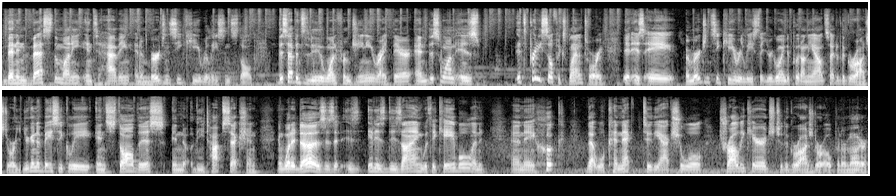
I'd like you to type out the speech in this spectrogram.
then invest the money into having an emergency key release installed. This happens to be the one from Genie right there, and this one is it's pretty self-explanatory. It is a emergency key release that you're going to put on the outside of the garage door. You're going to basically install this in the top section and what it does is it is it is designed with a cable and and a hook that will connect to the actual trolley carriage to the garage door opener motor.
